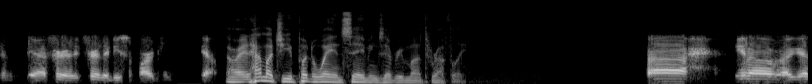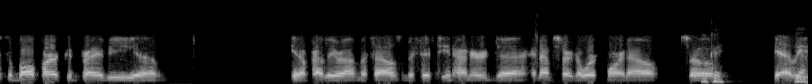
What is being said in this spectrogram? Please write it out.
margin. Yeah, fairly fairly decent margin. Yeah. All right. How much are you putting away in savings every month, roughly? Uh, you know, I guess the ballpark could probably be, um, you know, probably around a thousand to fifteen hundred. Uh, and I'm starting to work more now, so Okay. yeah, we Yeah.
